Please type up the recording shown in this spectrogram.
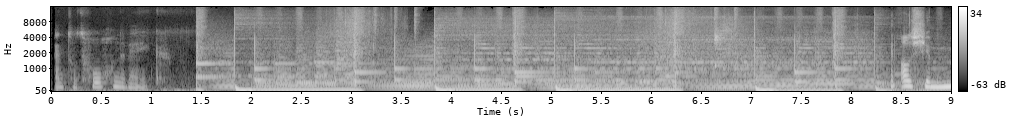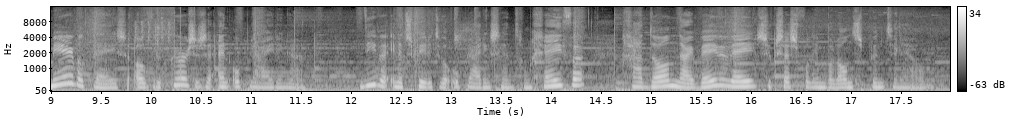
en tot volgende week. En als je meer wilt lezen over de cursussen en opleidingen die we in het Spiritueel Opleidingscentrum geven, ga dan naar www.succesvolinbalans.nl.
